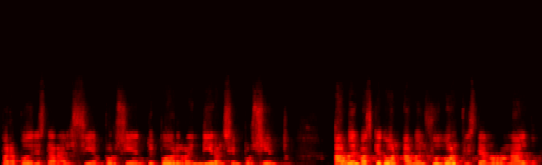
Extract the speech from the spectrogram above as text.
para poder estar al 100% y poder rendir al 100%. Hablo del básquetbol, hablo del fútbol, Cristiano Ronaldo,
